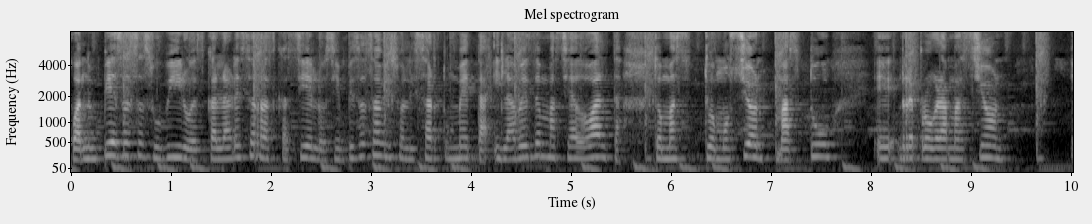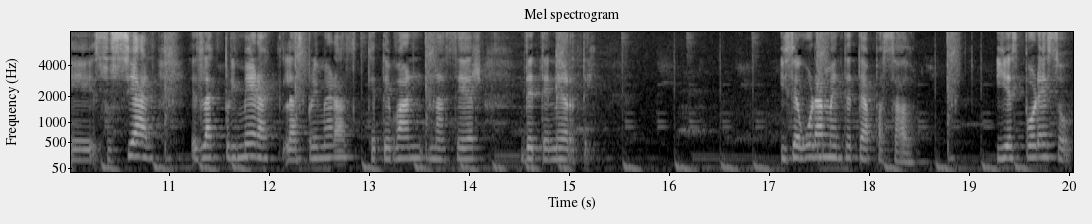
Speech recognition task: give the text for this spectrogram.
cuando empiezas a subir o escalar ese rascacielos y empiezas a visualizar tu meta y la ves demasiado alta, tomas tu emoción más tu eh, reprogramación eh, social, es la primera, las primeras que te van a hacer detenerte. Y seguramente te ha pasado. Y es por eso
